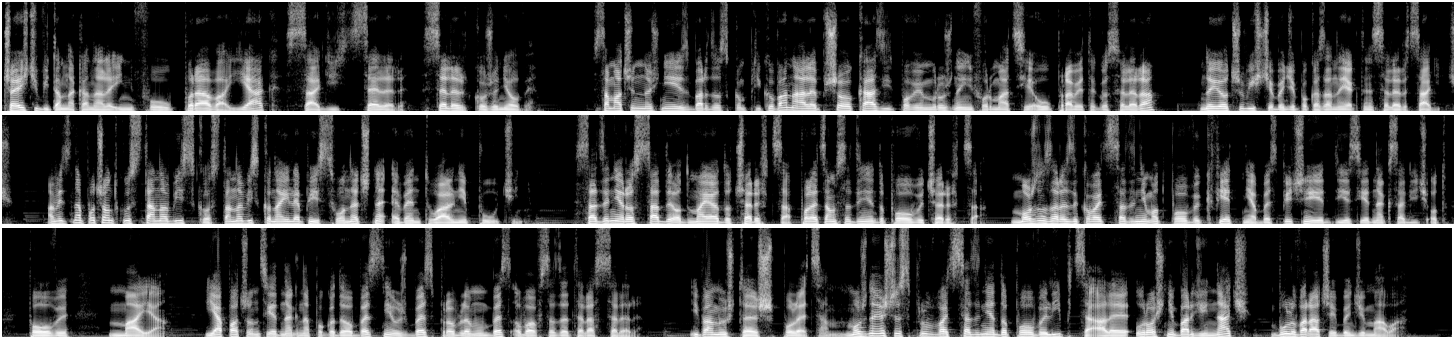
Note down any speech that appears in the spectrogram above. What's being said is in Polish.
Cześć, witam na kanale Info Uprawa. Jak sadzić seler? Seler korzeniowy. Sama czynność nie jest bardzo skomplikowana, ale przy okazji powiem różne informacje o uprawie tego selera. No i oczywiście będzie pokazane, jak ten seler sadzić. A więc na początku stanowisko. Stanowisko najlepiej słoneczne, ewentualnie półcień. Sadzenie rozsady od maja do czerwca. Polecam sadzenie do połowy czerwca. Można zaryzykować sadzeniem od połowy kwietnia. Bezpiecznie jest jednak sadzić od połowy maja. Ja patrząc jednak na pogodę obecnie, już bez problemu, bez obaw sadzę teraz seler. I Wam już też polecam. Można jeszcze spróbować sadzenia do połowy lipca, ale urośnie bardziej nać, bulwa raczej będzie mała.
